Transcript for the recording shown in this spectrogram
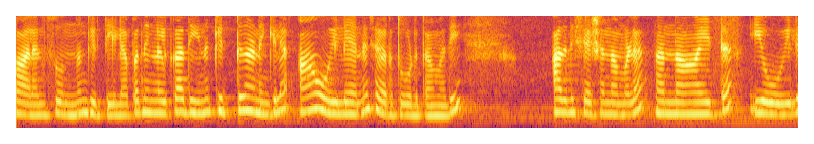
ബാലൻസ് ഒന്നും കിട്ടിയില്ല. അപ്പോൾ നിങ്ങൾക്ക് അതിൽ നിന്ന് കിട്ടുകയാണെങ്കിൽ ആ ഓയിൽ തന്നെ ചേർത്ത് കൊടുത്താൽ മതി. അതിനുശേഷം നമ്മൾ നന്നായിട്ട് ഈ ഓയിൽ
